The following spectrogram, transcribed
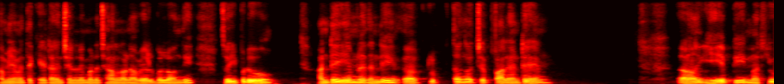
సమయం అయితే కేటాయించండి మన ఛానల్లోనే అవైలబుల్లో ఉంది సో ఇప్పుడు అంటే ఏం లేదండి క్లుప్తంగా చెప్పాలి అంటే ఏపీ మరియు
